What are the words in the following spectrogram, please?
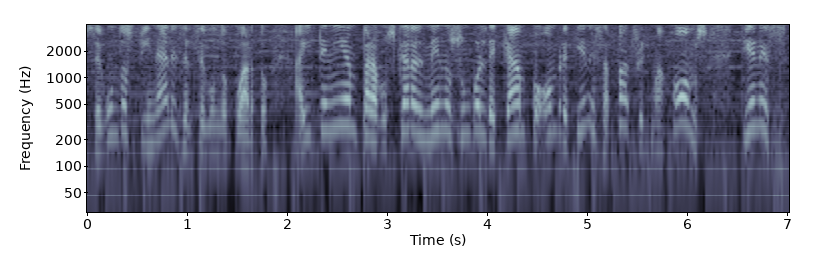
segundos finales del segundo cuarto. Ahí tenían para buscar al menos un gol de campo. Hombre, tienes a Patrick Mahomes, tienes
